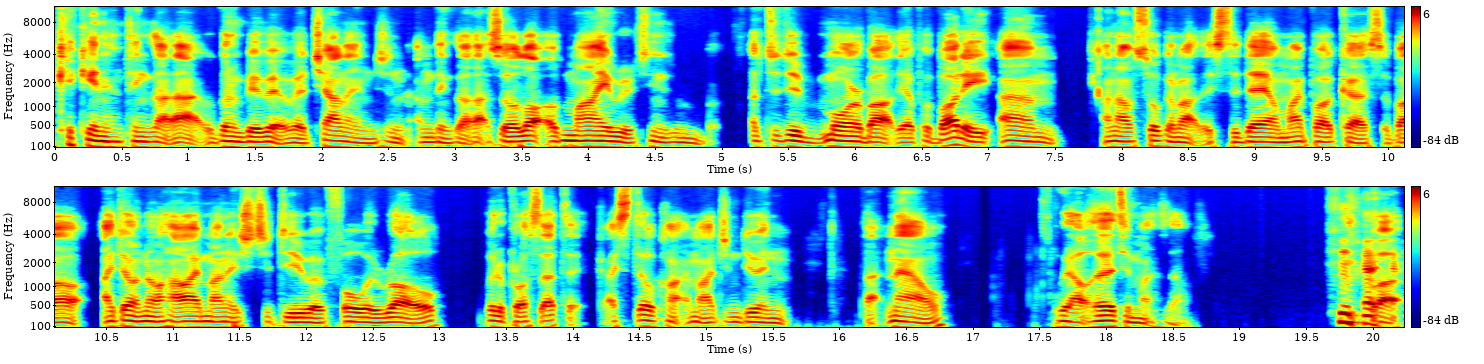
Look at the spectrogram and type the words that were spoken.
kicking and things like that were going to be a bit of a challenge and, and things like that. So a lot of my routines to do more about the upper body. Um, and I was talking about this today on my podcast about I don't know how I managed to do a forward roll with a prosthetic. I still can't imagine doing that now without hurting myself. but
